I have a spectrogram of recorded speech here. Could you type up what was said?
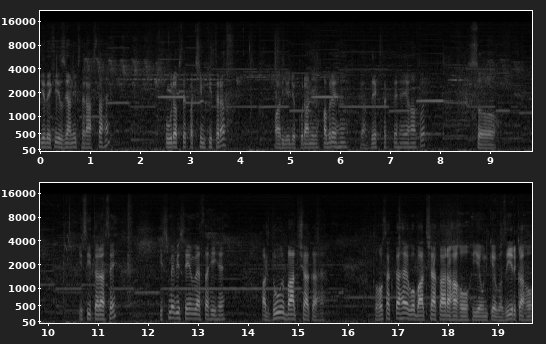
ये देखिए, इस जानिब से रास्ता है, पूरब से पश्चिम की तरफ़। और ये जो पुरानी ख़बरें हैं, ये आप देख सकते हैं यहाँ पर। सो इसी तरह से इसमें भी सेम वैसा ही है और दूर बादशाह का है। तो हो सकता है वो बादशाह का रहा हो, ये उनके वज़ीर का हो।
